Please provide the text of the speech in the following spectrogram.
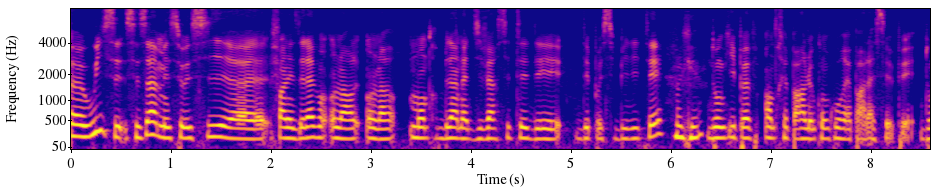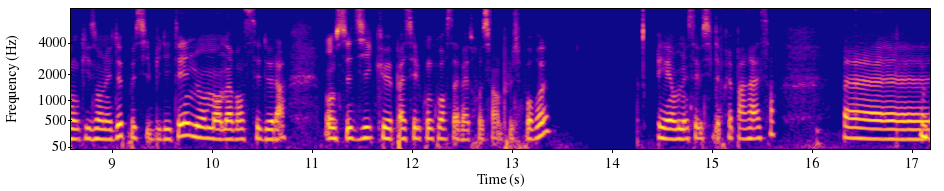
Euh, oui, c'est ça, mais c'est aussi. euh, Enfin, les élèves, on leur, on leur montre bien la diversité des, des possibilités. Donc, ils peuvent entrer par le concours et par la CEP. Donc, ils ont les deux possibilités. Nous, on met en avant ces deux-là. On se dit que passer le concours, ça va être aussi un plus pour eux. Et on essaie aussi de les préparer à ça. Euh.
